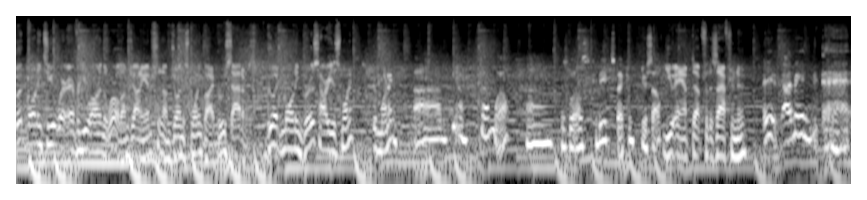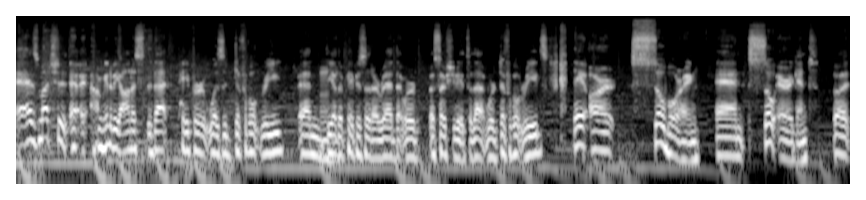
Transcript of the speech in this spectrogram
Good morning to you wherever you are in the world. I'm Johnny Anderson. I'm joined this morning by Bruce Adams. Good morning, Bruce. How are you this morning? Good morning. Um, you know, I'm well, um, as well as could be expected. Yourself? You amped up for this afternoon? I mean, as much. Uh, I'm going to be honest. That paper was a difficult read, and mm-hmm. the other papers that I read that were associated to that were difficult reads. They are so boring and so arrogant, but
